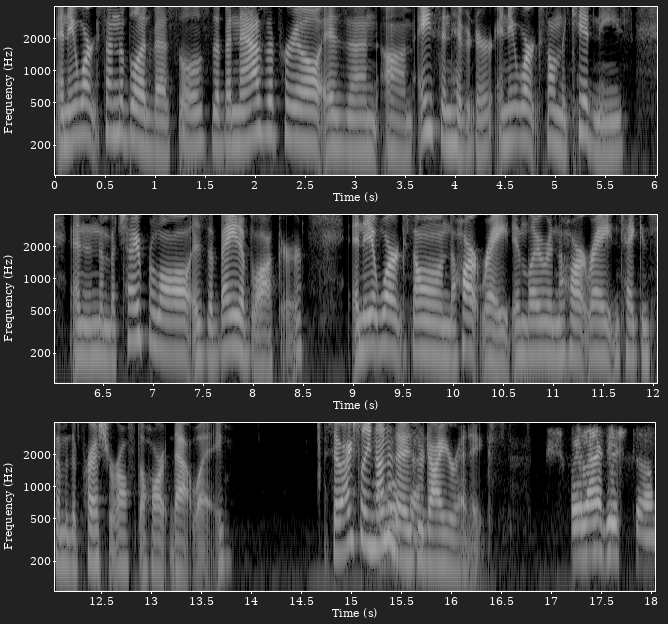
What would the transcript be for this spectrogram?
and it works on the blood vessels. The benazepril is an um, ACE inhibitor, and it works on the kidneys. And then the metoprolol is a beta blocker, and it works on the heart rate and lowering the heart rate and taking some of the pressure off the heart that way. So actually, none Oh, of those are diuretics. Well, I just uh,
